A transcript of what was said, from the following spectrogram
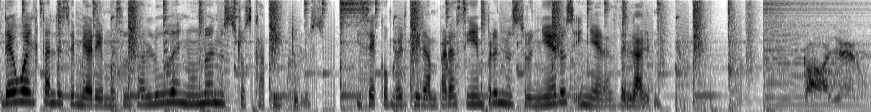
De vuelta les enviaremos un saludo en uno de nuestros capítulos y se convertirán para siempre en nuestros ñeros y ñeras del alma. Caballero.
